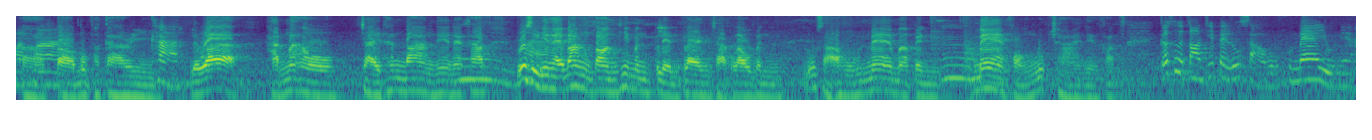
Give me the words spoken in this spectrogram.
มากๆเอ่อต่อบุพการี ค่ะหรือว่า หันมาเอาใจท่านบ้างเนี่ยนะครับอืมรู้สึกยังไงบ้างตอนที่มันเปลี่ยนแปลงจากเราเป็นลูกสาวของคุณแม่มาเป็นอืมแม่ของลูกชายเนี่ยครับ ก็คือตอนที่เป็นลูกสาวคุณแม่อยู่เนี่ย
